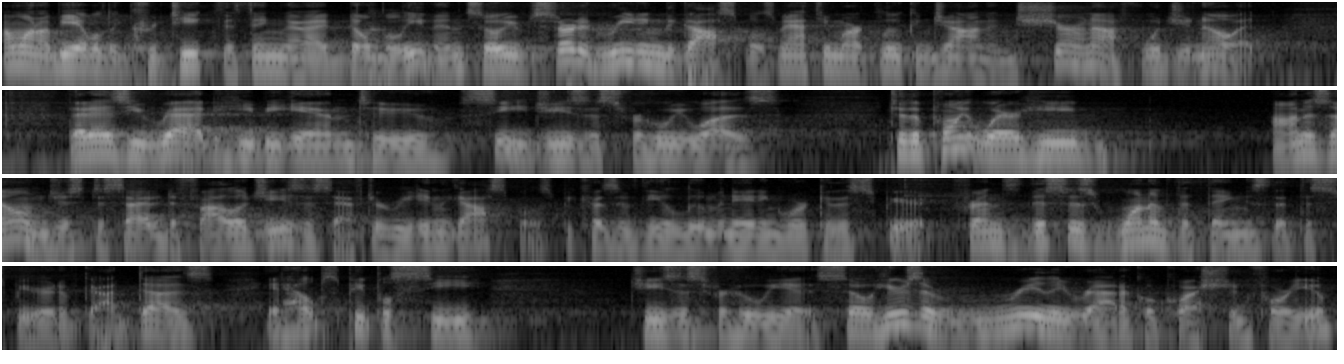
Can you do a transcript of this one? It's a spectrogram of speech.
I want to be able to critique the thing that I don't believe in. So he started reading the Gospels Matthew, Mark, Luke, and John. And sure enough, would you know it, that as he read, he began to see Jesus for who he was, to the point where he, on his own, just decided to follow Jesus after reading the Gospels because of the illuminating work of the Spirit. Friends, this is one of the things that the Spirit of God does it helps people see Jesus for who he is. So here's a really radical question for you.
